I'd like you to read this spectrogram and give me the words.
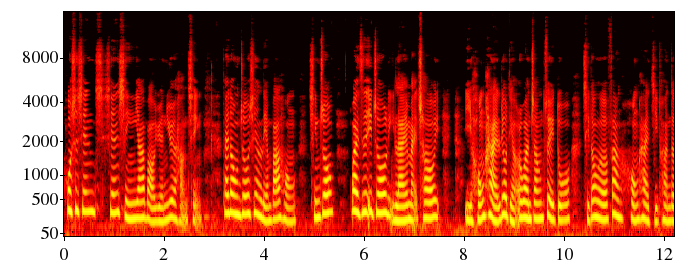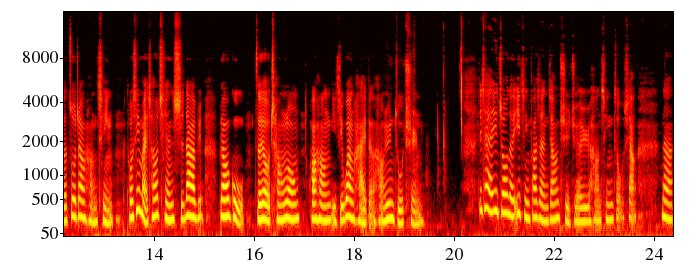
或是先先行押宝元月行情，带动周线连八红。秦中外资一周以来买超。以红海六点二万张最多，启动了泛红海集团的作战行情。投信买超前十大标标股，则有长龙、华航以及万海等航运族群。接下来一周的疫情发展将取决于行情走向。那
